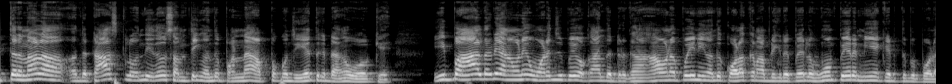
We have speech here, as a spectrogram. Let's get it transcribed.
இத்தனை நாள் அந்த டாஸ்கில் வந்து ஏதோ சம்திங் வந்து பண்ணேன் அப்போ கொஞ்சம் ஏற்றுக்கிட்டாங்க ஓகே. இப்போ ஆல்ரெடி அவனே உடஞ்சி போய் உக்காந்துட்டு இருக்கான் அவனை போய் நீ வந்து குழக்கணும் அப்படிங்கிற பேரில் உன் பேரை நீயே கெடுத்துப்பு போல.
